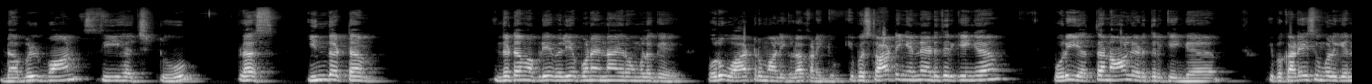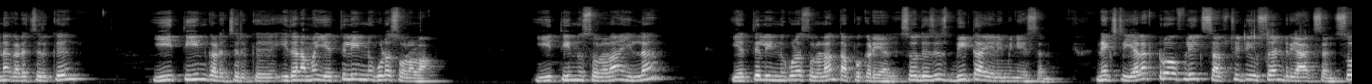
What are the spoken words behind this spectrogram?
double bond CH two plus இந்த டேர்ம் இந்த டைம் அப்படியே வெளியே போனால் என்ன ஆயிரும் உங்களுக்கு? ஒரு வாட்டர் மாலிகுலாக கிடைக்கும். இப்போ ஸ்டார்டிங் என்ன எடுத்திருக்கீங்க? ஒரு எத்தனால் எடுத்திருக்கீங்க. இப்போ கடைசி உங்களுக்கு என்ன கிடச்சிருக்கு? ஈத்தீன் கிடச்சிருக்கு. இதை நம்ம எத்திலின்னு கூட சொல்லலாம். ஈத்தீன்னு சொல்லலாம் இல்லை எத்திலின்னு கூட சொல்லலாம் தப்பு கிடையாது. So this is beta elimination next electrophilic substitution reaction so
